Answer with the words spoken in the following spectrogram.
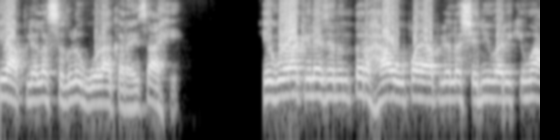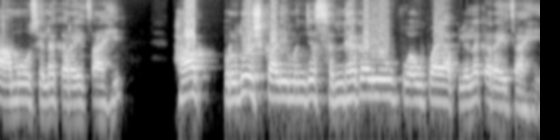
हे आपल्याला सगळं गोळा करायचं आहे. हे गोळा केल्याच्यानंतर हा उपाय आपल्याला शनिवारी किंवा अमावस्येला करायचा आहे. हा प्रदोष काळी म्हणजे संध्याकाळी उप- उपाय आपल्याला करायचा आहे.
